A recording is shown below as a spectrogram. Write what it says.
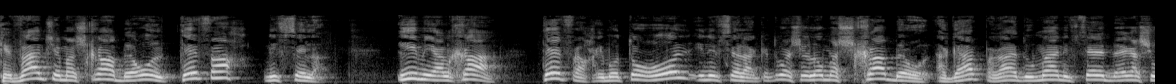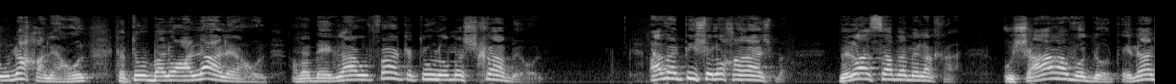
כיוון שמשכה בעול טפח, נפסלה. אם היא הלכה טפח עם אותו עול, היא נפסלה. כתוב אשר לא משכה בעול. אגב, פרה אדומה נפסלת ברגע שהוא נח עליה עול, כתוב בה לא עלה עליה עול. אבל בעגלה ערופה כתוב לא משכה בעול. אף על פי שלא חרש בה ולא עשה בה מלאכה. ושאר עבודות אינן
